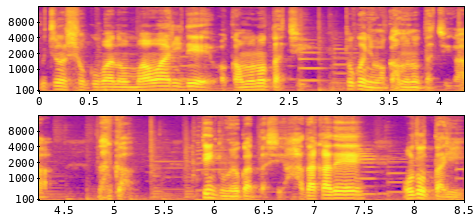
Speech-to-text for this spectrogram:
うちの職場の周りで若者たち、特に若者たちが、なんか天気も良かったし、裸で踊ったり、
